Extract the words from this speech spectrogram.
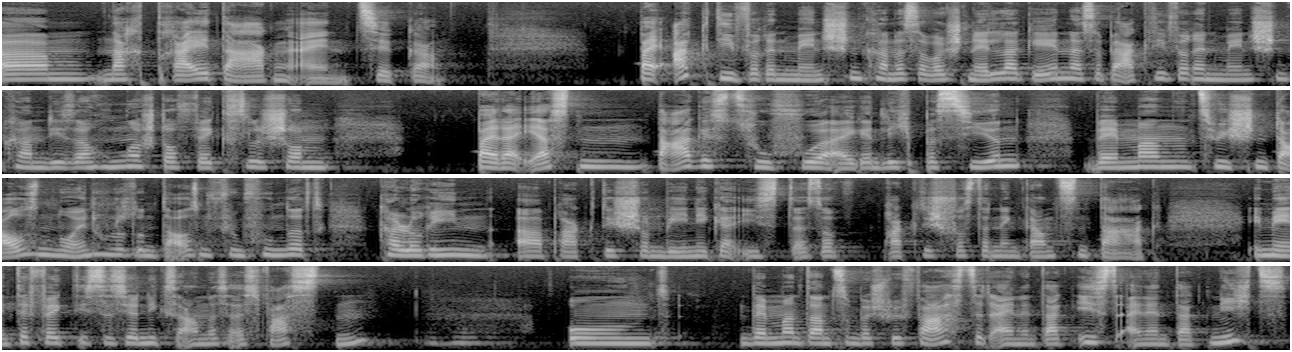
ähm, nach drei Tagen ein, circa. Bei aktiveren Menschen kann es aber schneller gehen. Also bei aktiveren Menschen kann dieser Hungerstoffwechsel schon bei der ersten Tageszufuhr eigentlich passieren, wenn man zwischen 1900 und 1500 Kalorien äh, praktisch schon weniger isst, also praktisch fast einen ganzen Tag. Im Endeffekt ist es ja nichts anderes als Fasten. Mhm. Und wenn man dann zum Beispiel fastet einen Tag, isst einen Tag nichts,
